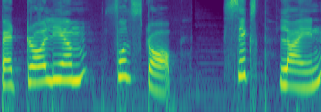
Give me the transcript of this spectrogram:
petroleum full stop. Sixth line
